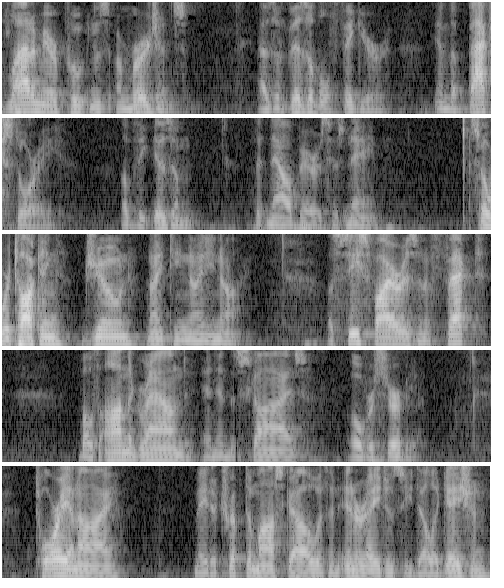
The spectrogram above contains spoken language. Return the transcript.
Vladimir Putin's emergence as a visible figure in the backstory of the ism that now bears his name. So we're talking June 1999. A ceasefire is in effect, both on the ground and in the skies over Serbia. Tori and I made a trip to Moscow with an interagency delegation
